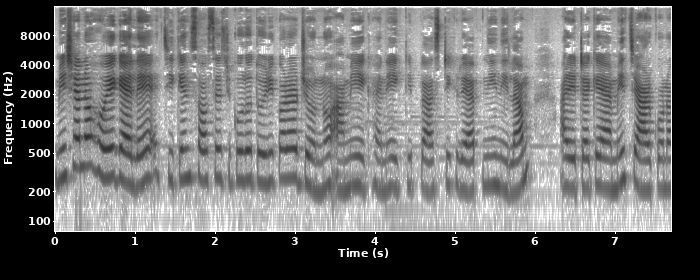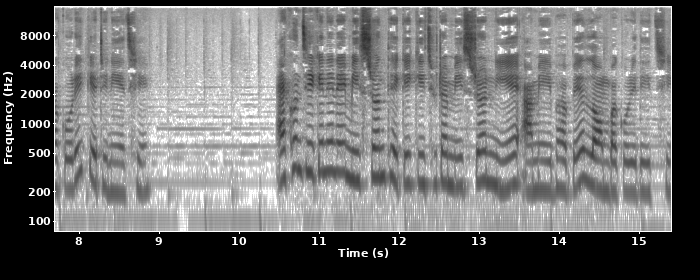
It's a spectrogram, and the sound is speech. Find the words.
মেশানো হয়ে গেলে চিকেন সসেজগুলো তৈরি করার জন্য আমি এখানে একটি প্লাস্টিক র্যাপ নিয়ে নিলাম আর এটাকে আমি চার কোনা করে কেটে নিয়েছি। এখন চিকেনের এই মিশ্রণ থেকে কিছুটা মিশ্রণ নিয়ে আমি এভাবে লম্বা করে দিচ্ছি।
